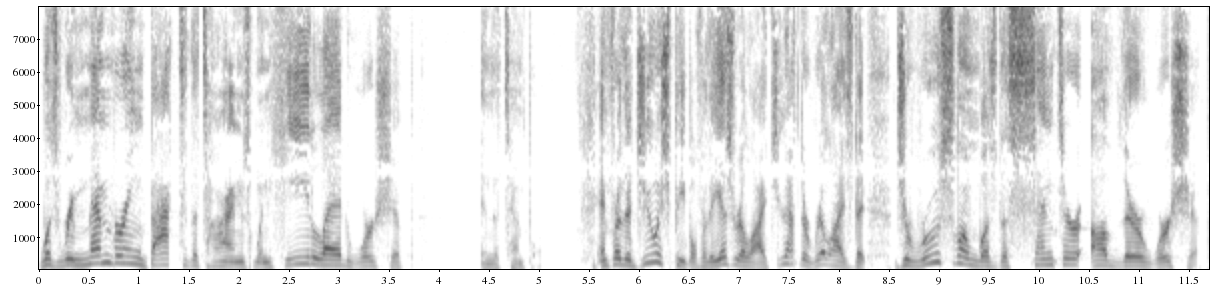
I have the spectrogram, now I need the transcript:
was remembering back to the times when he led worship in the temple. And for the Jewish people, for the Israelites, you have to realize that Jerusalem was the center of their worship.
